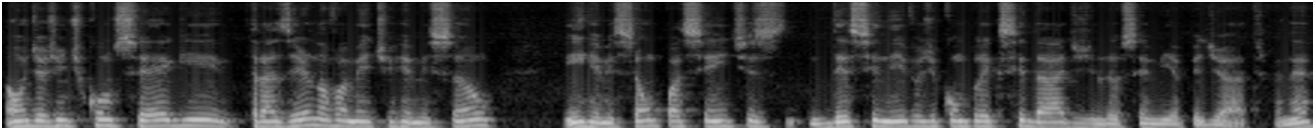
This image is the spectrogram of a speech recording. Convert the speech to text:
onde a gente consegue trazer novamente remissão em remissão pacientes desse nível de complexidade de leucemia pediátrica, né?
